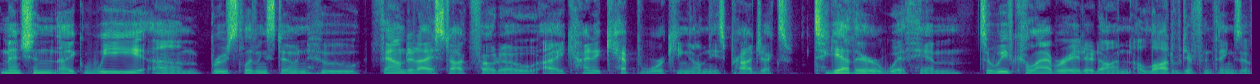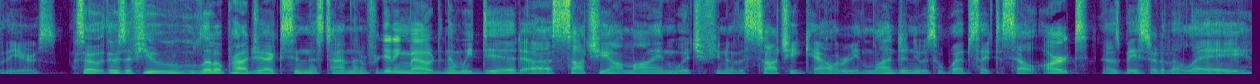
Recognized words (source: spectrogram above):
mention like we, um, Bruce Livingstone, who founded iStock Photo, I kind of kept working on these projects together with him. So we've collaborated on a lot of different things over the years. So there's a few little projects in this time that I'm forgetting about, and then we did uh, Saatchi Online, which if you know the Saatchi Gallery in London, it was a website to sell art. That was based out of LA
